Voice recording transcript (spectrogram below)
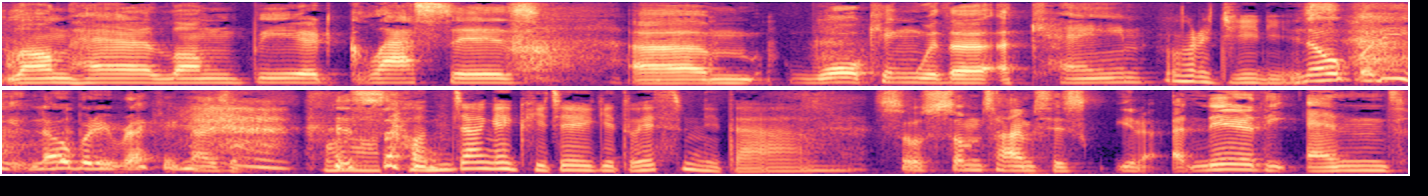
long hair, long beard, glasses, um, walking with a, a, cane. What a genius. Nobody, nobody recognized him. 와, so, 전장의 귀재이기도 했습니다. So sometimes his, you know, near the end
